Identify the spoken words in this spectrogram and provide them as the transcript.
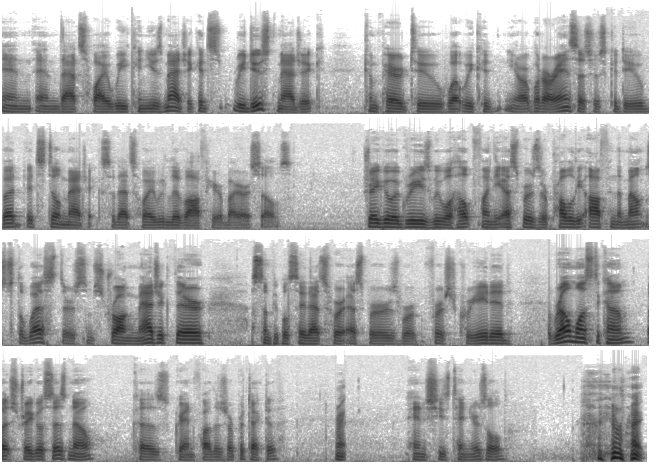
And, and that's why we can use magic. It's reduced magic compared to what we could, you know, what our ancestors could do, but it's still magic. So that's why we live off here by ourselves. Strago agrees we will help find the espers. They're probably off in the mountains to the west. There's some strong magic there. Some people say that's where espers were first created. Relm wants to come, but Strago says no, because grandfathers are protective. Right. And she's 10 years old. right.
